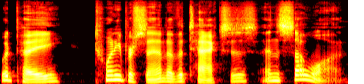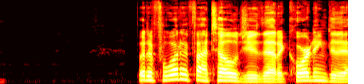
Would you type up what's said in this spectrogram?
would pay 20% of the taxes and so on. But if what if I told you that according to the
